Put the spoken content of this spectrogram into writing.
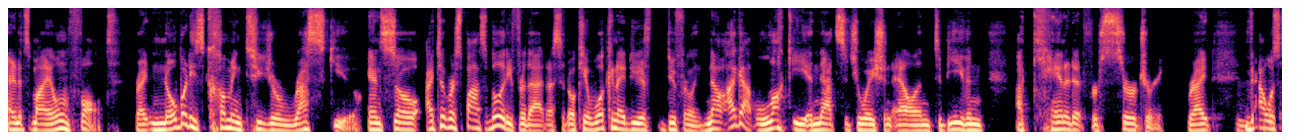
and it's my own fault, right? Nobody's coming to your rescue. And so I took responsibility for that. And I said, okay, what can I do differently? Now I got lucky in that situation, Alan, to be even a candidate for surgery right? Mm-hmm. That was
